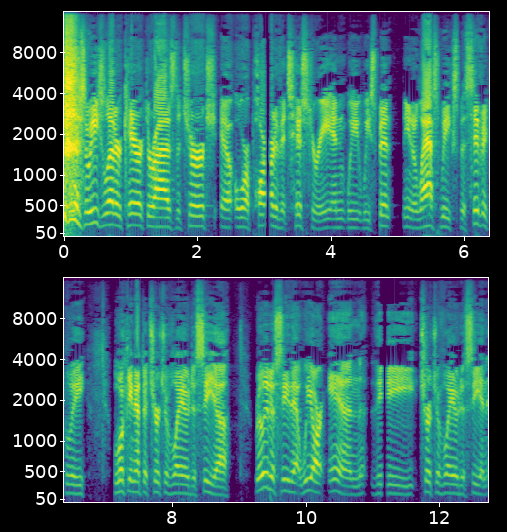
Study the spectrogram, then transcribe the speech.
so each letter characterized the church uh, or a part of its history, and we, we spent you know last week specifically looking at the church of Laodicea, really to see that we are in the church of Laodicean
